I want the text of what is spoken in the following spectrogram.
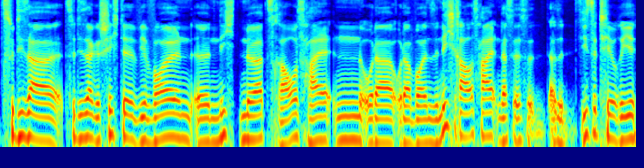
zu dieser zu dieser Geschichte, wir wollen äh, nicht Nerds raushalten oder oder wollen sie nicht raushalten, das ist also diese Theorie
